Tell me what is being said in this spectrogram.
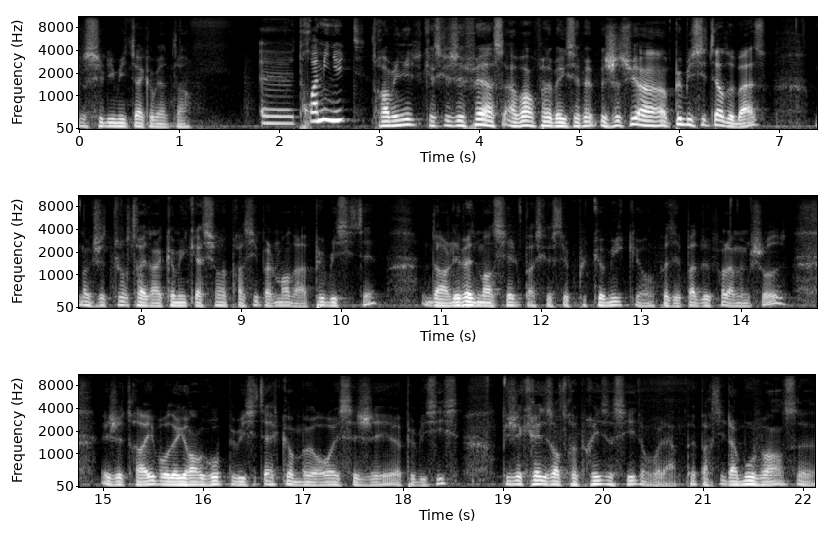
Je suis limité à combien de temps? Euh, Trois minutes. Trois minutes? Qu'est-ce que j'ai fait avant de faire BXFM Je suis un publicitaire de base. Donc j'ai toujours travaillé dans la communication, principalement dans la publicité, dans l'événementiel, parce que c'était plus comique, on ne faisait pas deux fois la même chose. Et j'ai travaillé pour des grands groupes publicitaires comme Euro SCG, euh, Publicis. Puis j'ai créé des entreprises aussi, donc voilà, un peu partie de la mouvance euh,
